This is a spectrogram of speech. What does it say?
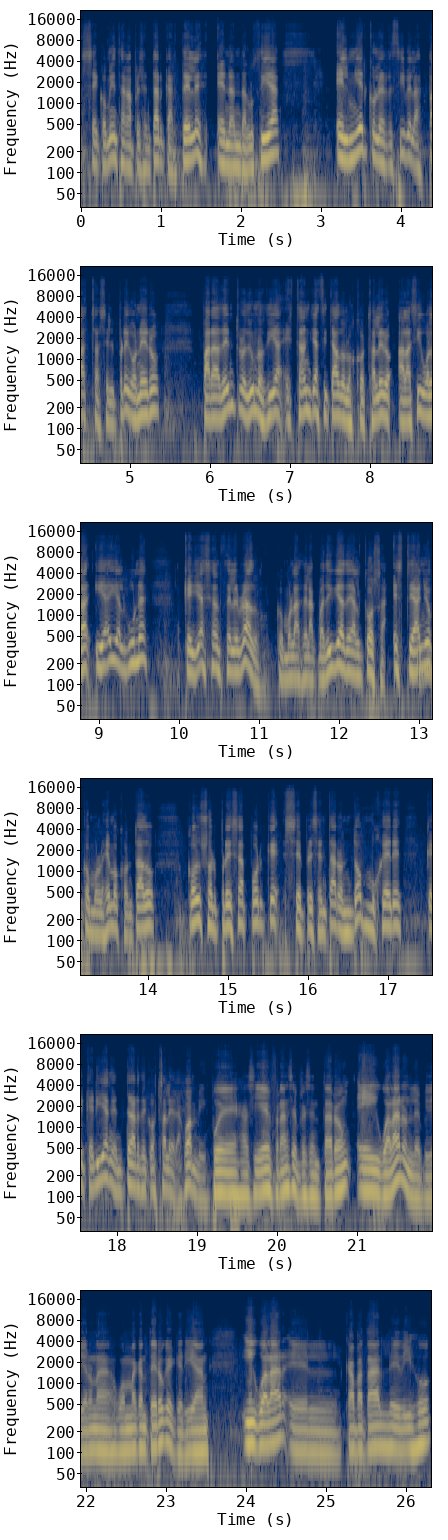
se comienzan a presentar carteles en Andalucía. El miércoles recibe las pastas el pregonero para dentro de unos días están ya citados los costaleros a las igualas y hay algunas que ya se han celebrado, como las de la cuadrilla de Alcosa. Este año, como les hemos contado, con sorpresa porque se presentaron dos mujeres que querían entrar de costalera. Juanmi. Pues así es, Fran, se presentaron e igualaron. Le pidieron a Juan Macantero que querían igualar. El capataz le dijo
